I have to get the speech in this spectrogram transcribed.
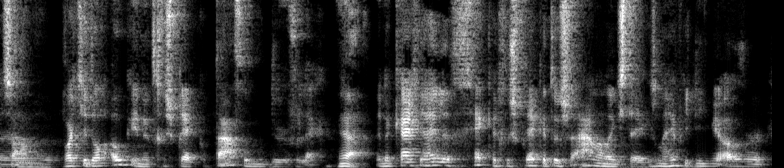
samen. Wat je dan ook in het gesprek op tafel moet durven leggen. Ja. En dan krijg je hele gekke gesprekken tussen aanhalingstekens. Dan heb je het niet meer over...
